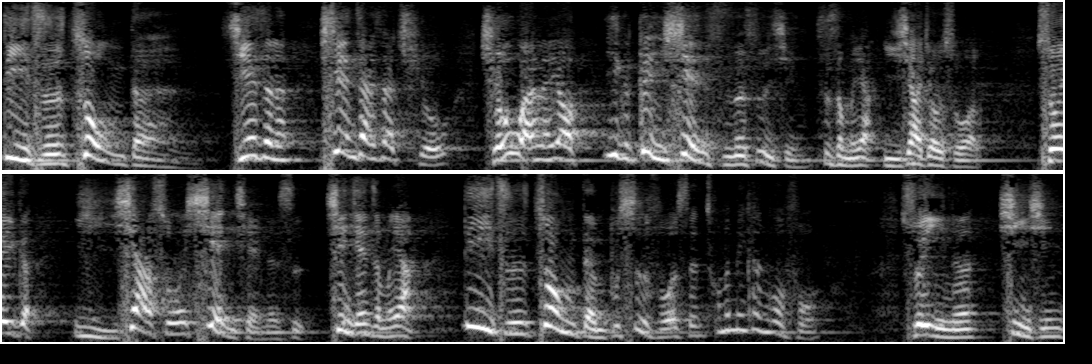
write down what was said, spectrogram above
弟子重等，接着呢，现在在求，求完了要一个更现实的事情是什么样？以下就说了，说一个以下说现前的事，现前怎么样？弟子众等不是佛身，从来没看过佛，所以呢，信心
